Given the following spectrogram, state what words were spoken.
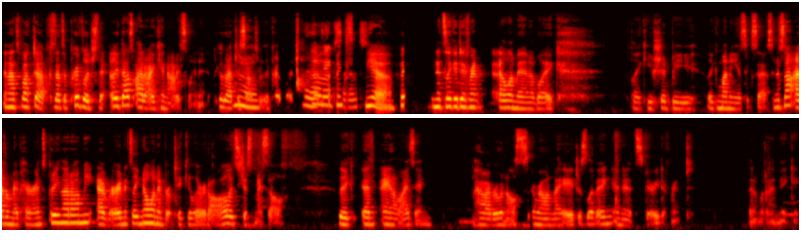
and that's fucked up because that's a privilege thing. Like that's I, I cannot explain it because that just No. sounds really privileged. Well, that No, makes sense. Yeah. And it's like a different element of like like you should be like money is success. And it's not ever my parents putting that on me ever. And it's like no one in particular at all. It's just myself. Like and analyzing how everyone else around my age is living and it's very different than what I'm making.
